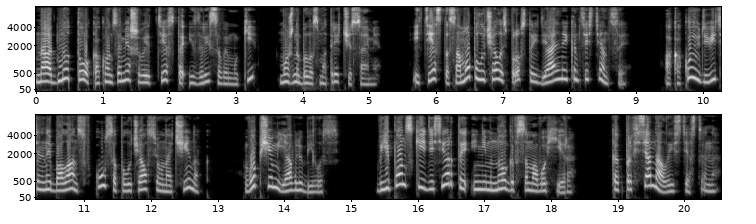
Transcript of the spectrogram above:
На одно то, как он замешивает тесто из рисовой муки, можно было смотреть часами. И тесто само получалось просто идеальной консистенции. А какой удивительный баланс вкуса получался у начинок. В общем, я влюбилась. В японские десерты и немного в самого Хира. Как профессионала, естественно.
